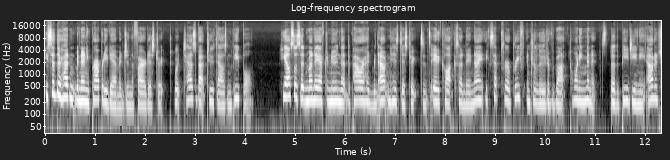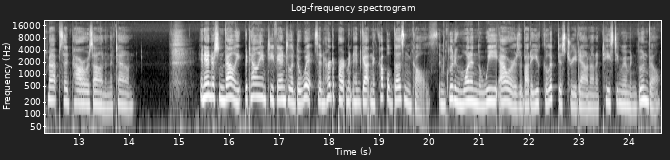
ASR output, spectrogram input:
He said there hadn't been any property damage in the fire district, which has about 2,000 people. He also said Monday afternoon that the power had been out in his district since 8 o'clock Sunday night, except for a brief interlude of about 20 minutes, though the PG&E outage map said power was on in the town. In Anderson Valley, Battalion Chief Angela DeWitt said her department had gotten a couple dozen calls, including one in the wee hours about a eucalyptus tree down on a tasting room in Boonville.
